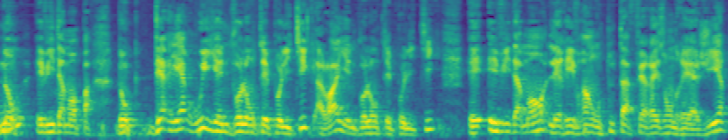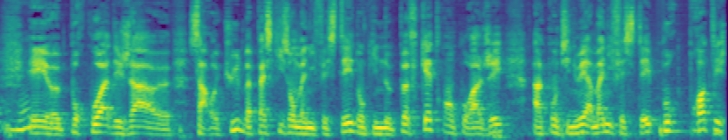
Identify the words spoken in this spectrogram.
Non, mhm. évidemment pas. Donc derrière, oui, il y a une volonté politique. Alors là, il y a une volonté politique. Et évidemment, les riverains ont tout à fait raison de réagir. Mhm. Et euh, pourquoi déjà euh, ça recule? Bah, Parce qu'ils ont manifesté. Donc ils ne peuvent qu'être encouragés à continuer à manifester pour protéger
